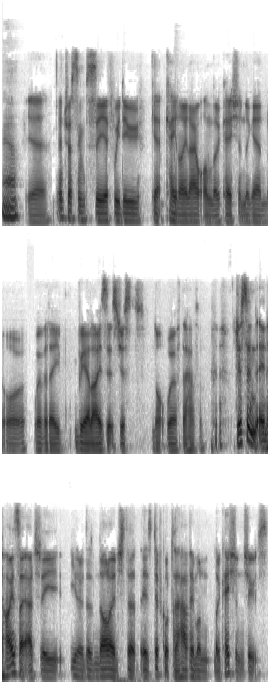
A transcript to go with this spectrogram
Yeah. Yeah, interesting to see if we do get K9 out on location again, or whether they realize it's just not worth the hassle. just in, in hindsight, actually, you know, the knowledge that it's difficult to have him on location shoots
